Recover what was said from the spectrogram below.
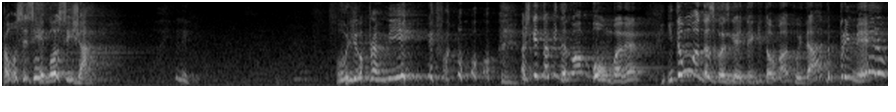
Para você se regocijar. Aí ele olhou para mim e falou, acho que ele está me dando uma bomba, né? Então, uma das coisas que a gente tem que tomar cuidado, primeiro,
